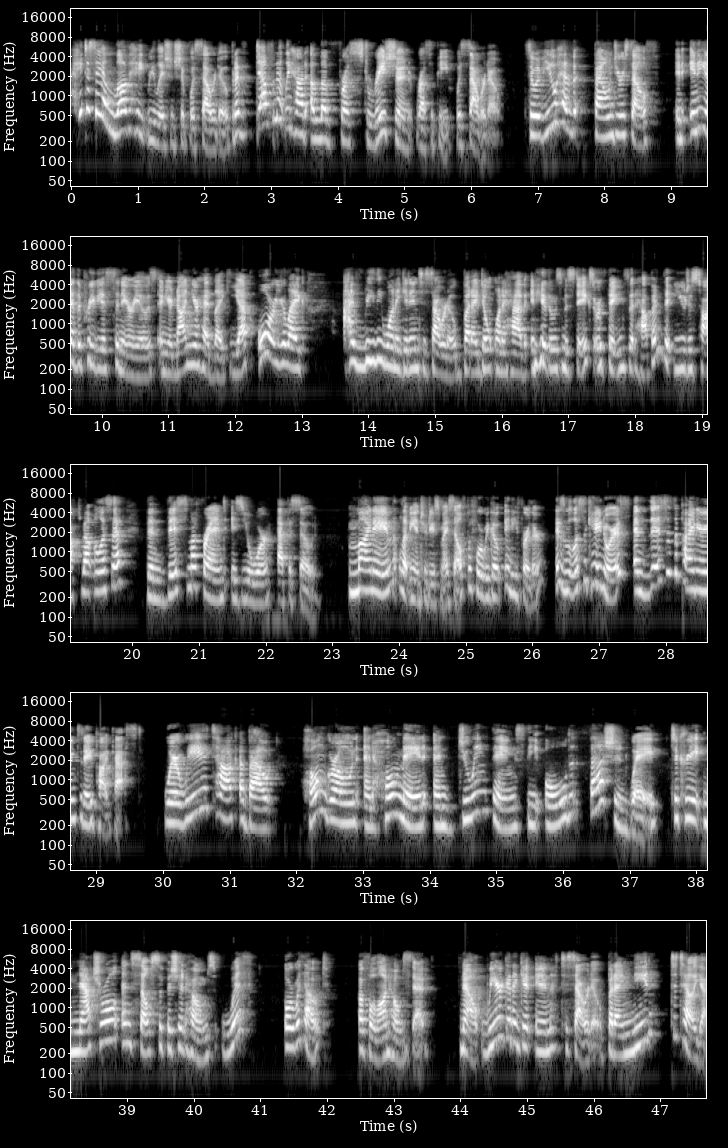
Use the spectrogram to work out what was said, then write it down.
I hate to say a love hate relationship with sourdough, but I've definitely had a love frustration recipe with sourdough. So if you have found yourself in any of the previous scenarios and you're nodding your head like, yep, or you're like, I really want to get into sourdough, but I don't want to have any of those mistakes or things that happened that you just talked about, Melissa, then this, my friend, is your episode. My name, let me introduce myself before we go any further, is Melissa K. Norris, and this is the Pioneering Today podcast, where we talk about homegrown and homemade and doing things the old fashioned way to create natural and self sufficient homes with or without a full on homestead. Now, we are going to get into sourdough, but I need to tell you,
